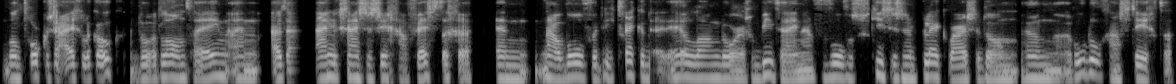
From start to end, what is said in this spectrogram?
dan trokken ze eigenlijk ook door het land heen. En uiteindelijk zijn ze zich gaan vestigen. En nou, wolven die trekken heel lang door een gebied heen. En vervolgens kiezen ze een plek waar ze dan hun roedel gaan stichten.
